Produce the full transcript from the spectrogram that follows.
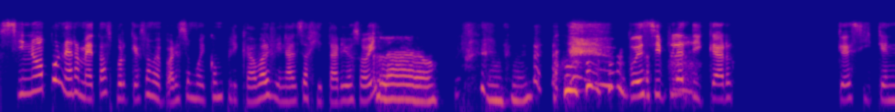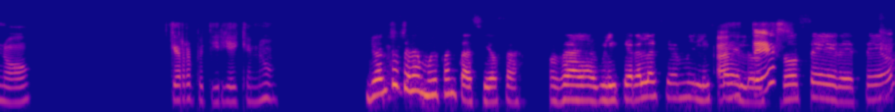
si no poner metas, porque eso me parece muy complicado, al final Sagitario soy, Claro. Pues sí platicar que sí, que no, que repetiría y que no. Yo antes era muy fantasiosa. O sea, literal hacía mi lista de los ¿Antes? 12 deseos.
